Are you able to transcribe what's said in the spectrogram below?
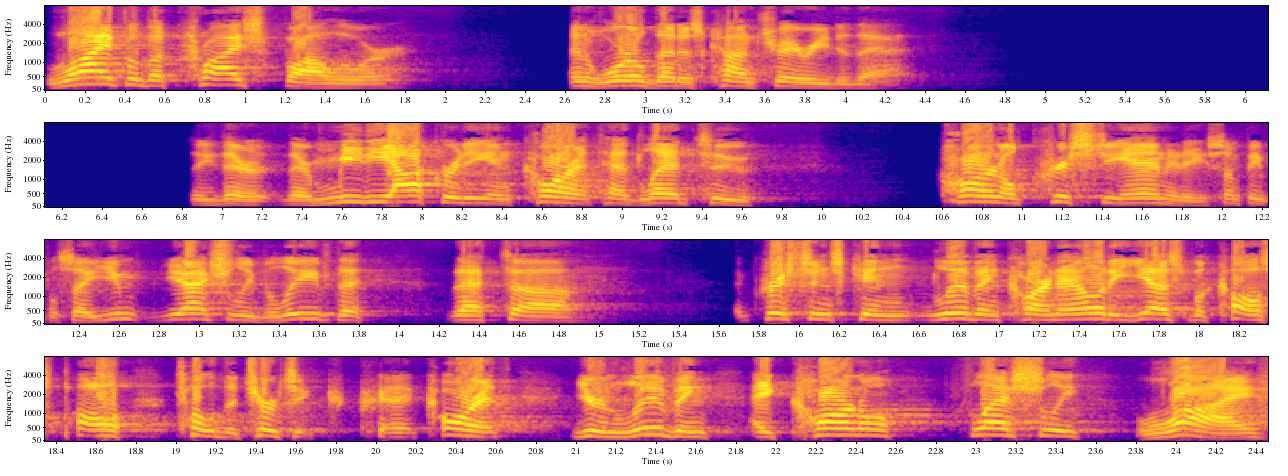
life of a Christ follower in a world that is contrary to that. See, their, their mediocrity in Corinth had led to carnal Christianity. Some people say, You, you actually believe that, that uh, Christians can live in carnality? Yes, because Paul told the church at Corinth, You're living a carnal, fleshly life.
